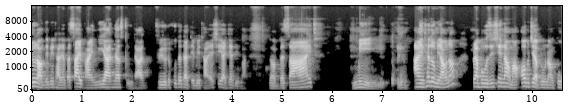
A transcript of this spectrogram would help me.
မျိုးတောင်တင်ပေးထားတယ် beside by near next to ဒါဗီဒီယိုတစ်ခုတက်တက်တင်ပေးထားတယ်ရှေ့ရရက်တွေမှာတော့ beside me အိုင်ထည့်လို့မရအောင်နော် preposition နောက်မှာ object pronoun go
